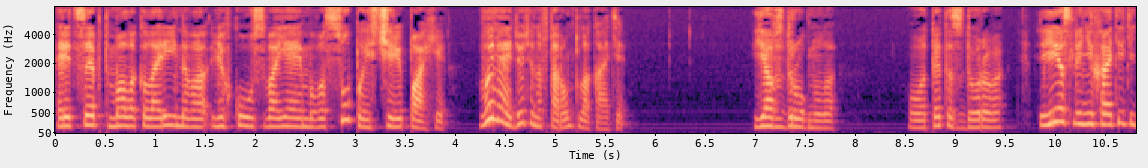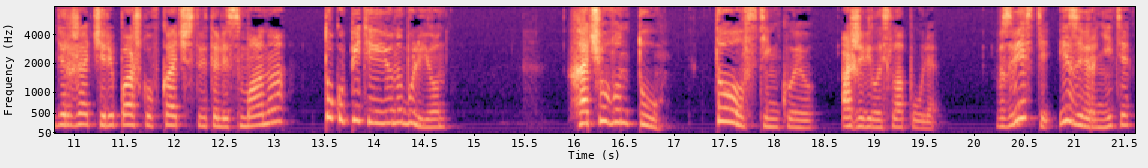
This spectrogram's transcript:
Рецепт малокалорийного, легко усвояемого супа из черепахи вы найдете на втором плакате. Я вздрогнула. Вот это здорово. Если не хотите держать черепашку в качестве талисмана, то купите ее на бульон. «Хочу вон ту, толстенькую», — оживилась Лапуля. «Взвесьте и заверните».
